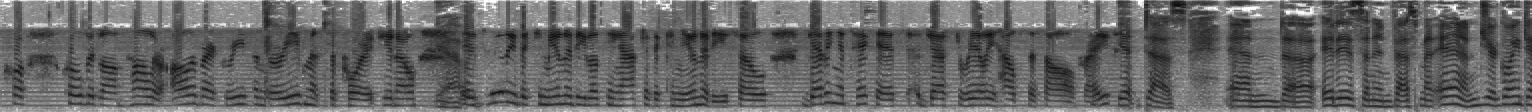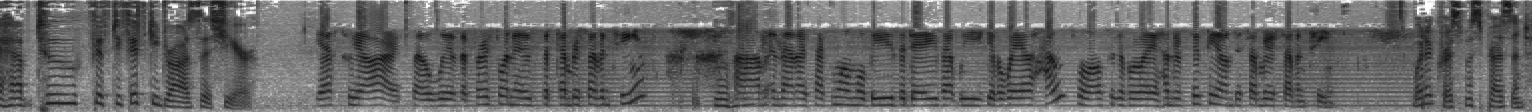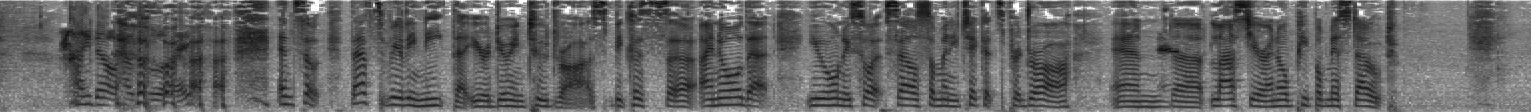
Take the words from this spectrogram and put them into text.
COVID long hauler, all of our grief and bereavement support. You know, Yeah. it's really the community looking after the community. So getting a ticket just really helps us all, right? It does. And uh, it is an investment. And you're going to have two 50-50 draws this year. Yes, we are. So we the first one is September 17th, Mm-hmm. um, and then our second one will be the day that we give away a house. We'll also give away 150 on December 17th. What a Christmas present. I know how cool, eh? and so that's really neat that you're doing two draws because uh, I know that you only sell so many tickets per draw, and uh, last year I know people missed out.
